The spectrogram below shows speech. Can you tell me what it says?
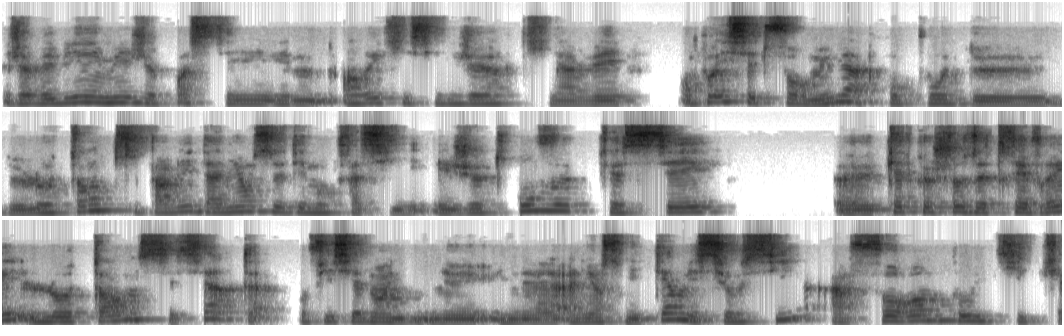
j'avais bien aimé, je crois, c'était Henry Kissinger qui avait employé cette formule à propos de, de l'OTAN qui parlait d'alliance de démocratie. Et je trouve que c'est euh, quelque chose de très vrai. L'OTAN, c'est certes officiellement une, une, alliance militaire, mais c'est aussi un forum politique.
